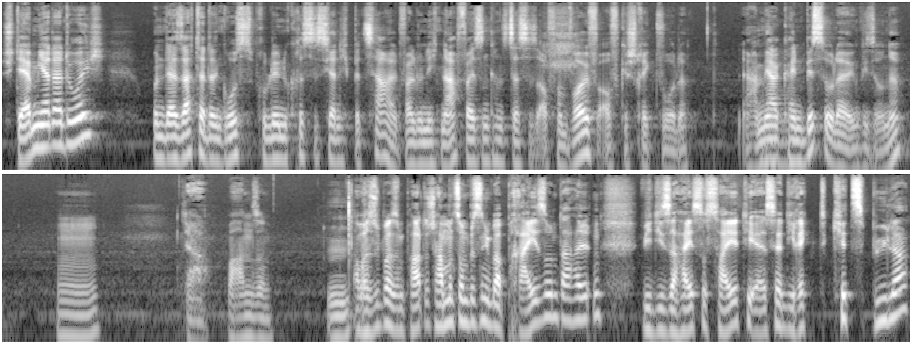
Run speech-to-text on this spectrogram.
sterben ja dadurch. Und er sagt hat ein großes Problem, du kriegst es ja nicht bezahlt, weil du nicht nachweisen kannst, dass es auch vom Wolf aufgeschreckt wurde. Wir haben ja keinen Biss oder irgendwie so, ne? Ja, Wahnsinn. Aber super sympathisch. Haben uns so ein bisschen über Preise unterhalten, wie diese High Society. Er ist ja direkt Kitzbühler.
